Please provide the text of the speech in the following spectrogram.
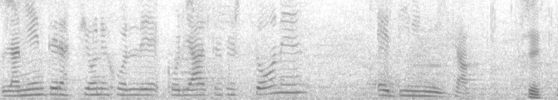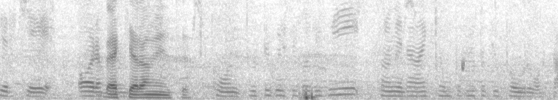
La mia interazione con le, con le altre persone è diminuita. Sì. Perché ora Beh, con, chiaramente. con tutte queste cose qui sono diventata anche un pochetto più paurosa.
